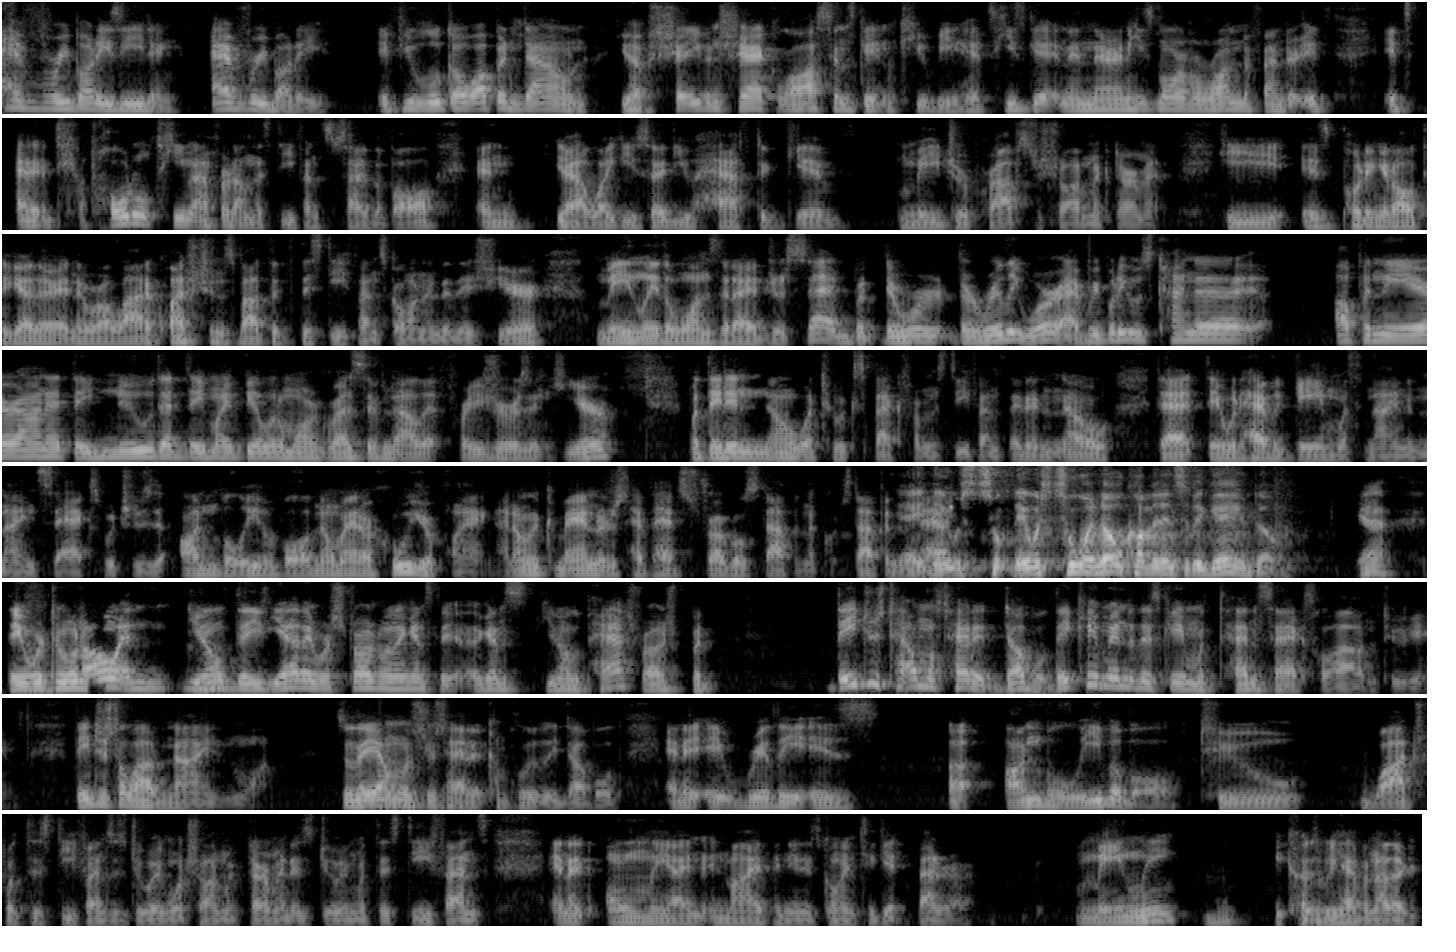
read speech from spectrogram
everybody's eating, everybody. If you look go up and down, you have Sha- even Shaq Lawson's getting QB hits. He's getting in there, and he's more of a run defender. It's it's a t- total team effort on this defensive side of the ball. And yeah, like you said, you have to give major props to Sean McDermott. He is putting it all together, and there were a lot of questions about the, this defense going into this year, mainly the ones that I had just said. But there were there really were. Everybody was kind of up in the air on it. They knew that they might be a little more aggressive now that Frazier isn't here, but they didn't know what to expect from this defense. They didn't know that they would have a game with nine and nine sacks, which is unbelievable. No matter who you're playing, I know the Commanders have had struggles stopping the stopping. Hey, the they was two, they was two and zero oh coming into the game though. Yeah, they were two and zero, oh, and you know mm-hmm. they yeah they were struggling against the against you know the pass rush, but they just almost had it doubled. They came into this game with ten sacks allowed in two games. They just allowed nine and one. So they mm. almost just had it completely doubled, and it, it really is uh, unbelievable to watch what this defense is doing, what Sean McDermott is doing with this defense, and it only, in my opinion, is going to get better. Mainly mm-hmm. because we mm-hmm. have another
